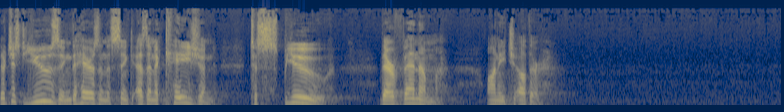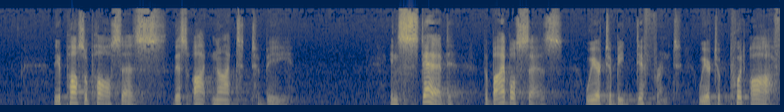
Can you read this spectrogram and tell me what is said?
they're just using the hairs in the sink as an occasion to spew their venom on each other. The Apostle Paul says this ought not to be. Instead, the Bible says we are to be different. We are to put off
